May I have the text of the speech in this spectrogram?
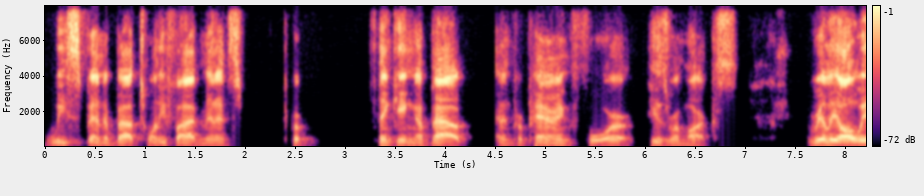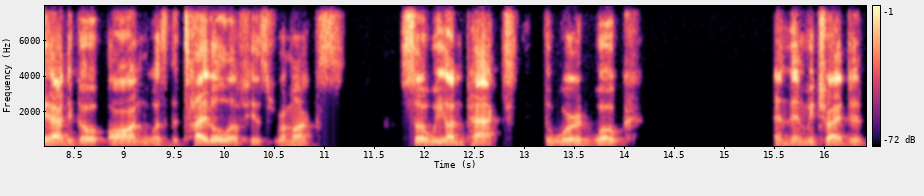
we spent about 25 minutes pre- thinking about and preparing for his remarks. Really, all we had to go on was the title of his remarks. So we unpacked the word woke, and then we tried to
